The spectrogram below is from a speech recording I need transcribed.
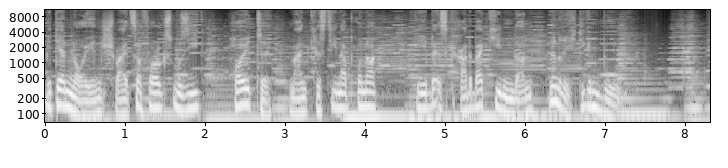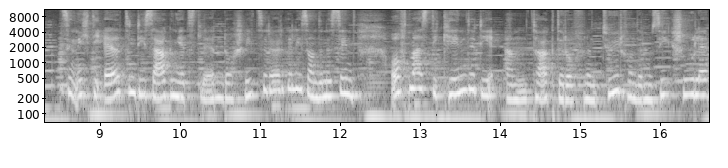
mit der neuen Schweizer Volksmusik. Heute, meint Christina Brunner, gebe es gerade bei Kindern einen richtigen Boom. Es sind nicht die Eltern, die sagen, jetzt lernen doch Schweizer Örgeli, sondern es sind oftmals die Kinder, die am Tag der offenen Tür von der Musikschule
